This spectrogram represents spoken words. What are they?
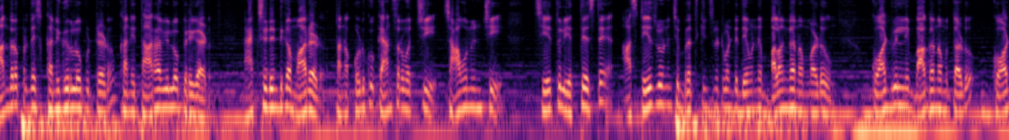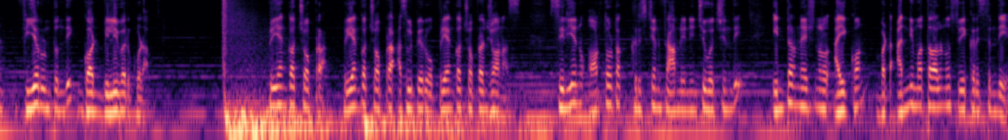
ఆంధ్రప్రదేశ్ కనిగిరిలో పుట్టాడు కానీ తారావిలో పెరిగాడు. యాక్సిడెంట్గా మారాడు. తన కొడుకు క్యాన్సర్ వచ్చి చావు నుంచి చేతులు ఎత్తేస్తే ఆ స్టేజ్లో నుంచి బ్రతికించినటువంటి దేవుణ్ణి బలంగా నమ్మాడు. గాడ్ విల్ని బాగా నమ్ముతాడు. గాడ్ ఫియర్ ఉంటుంది. గాడ్ బిలీవర్ కూడా. ప్రియాంక చోప్రా. ప్రియాంక చోప్రా అసలు పేరు Priyanka Chopra Jonas. Syrian orthodox Christian family నుంచి వచ్చింది. ఇంటర్నేషనల్ ఐకాన్ బట్ అన్ని మతాలను స్వీకరిస్తుంది.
